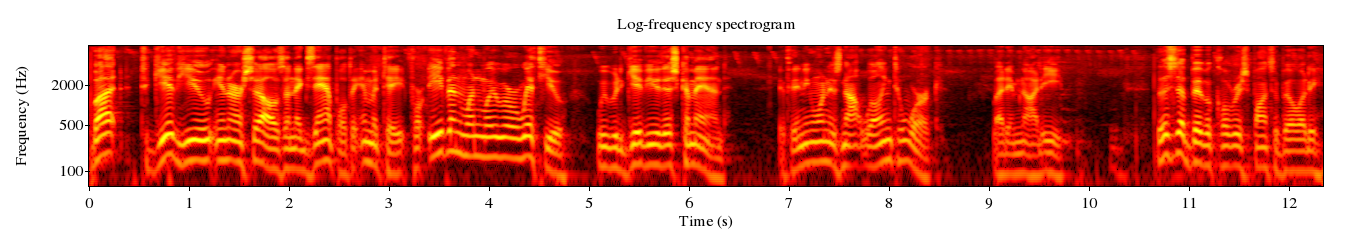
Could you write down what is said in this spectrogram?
but to give you in ourselves an example to imitate. For even when we were with you, we would give you this command If anyone is not willing to work, let him not eat. This is a biblical responsibility.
